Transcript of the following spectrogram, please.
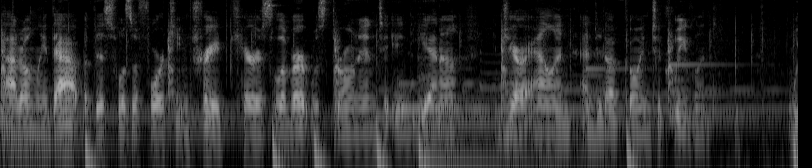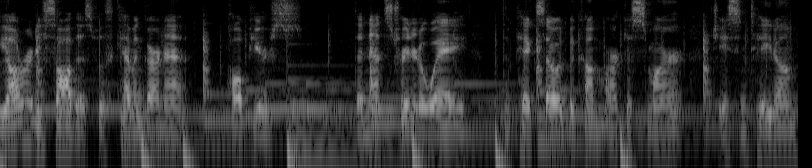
Not only that, but this was a four team trade. Caris LeVert was thrown into Indiana, and Jarrett Allen ended up going to Cleveland. We already saw this with Kevin Garnett, Paul Pierce. The Nets traded away the picks that would become Marcus Smart, Jayson Tatum,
